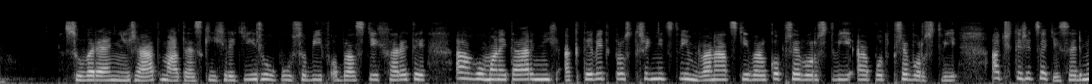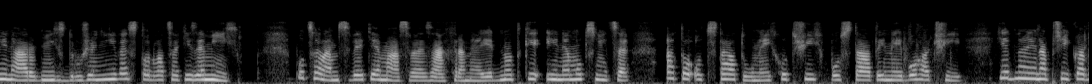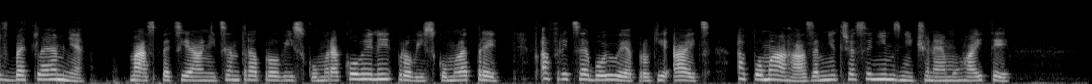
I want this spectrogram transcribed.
Suverénní řád maltéských rytířů působí v oblasti charity a humanitárních aktivit prostřednictvím 12 velkopřevorství a podpřevorství a 47 národních združení ve 120 zemích. Po celém světě má své záchranné jednotky i nemocnice, a to od států nejchudších po státy nejbohatší. Jedna je například v Betlémě, má speciální centra pro výzkum rakoviny, pro výzkum lepry. V Africe bojuje proti AIDS a pomáhá zemětřesením zničenému Haiti.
